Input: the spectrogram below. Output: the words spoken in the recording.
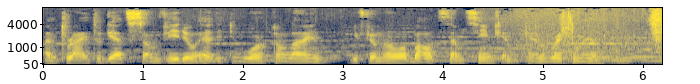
I'm trying to get some video editing work online. If you know about something and can recommend,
